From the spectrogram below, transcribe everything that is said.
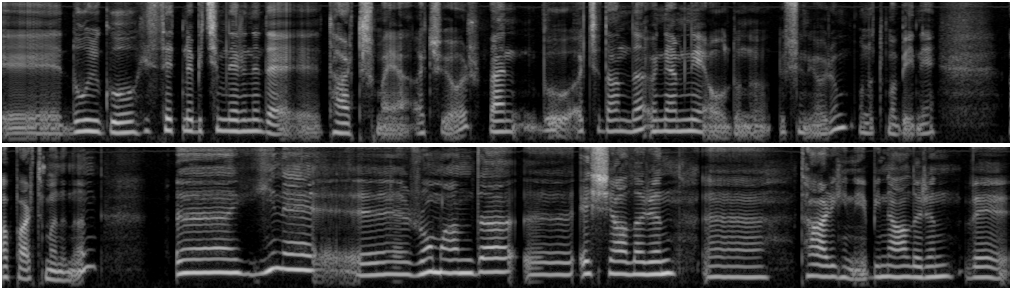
e, duygu, hissetme biçimlerini de e, tartışmaya açıyor. Ben bu açıdan da önemli olduğunu düşünüyorum. Unutma beni apartmanının. Ee, yine e, romanda e, eşyaların e, tarihini, binaların ve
